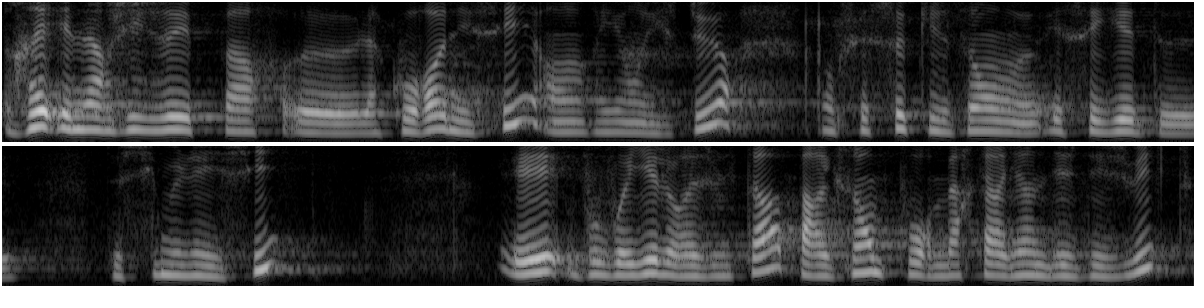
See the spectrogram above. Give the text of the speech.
réénergisés par euh, la couronne ici, en rayon X dur. Donc c'est ce qu'ils ont euh, essayé de, simuler ici. Et vous voyez le résultat. Par exemple, pour Mercarian 10-18,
